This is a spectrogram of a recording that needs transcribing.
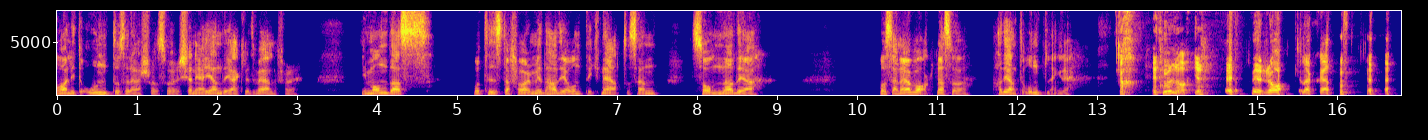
ha lite ont och så där så, så känner jag igen det jäkligt väl. För i måndags och tisdag förmiddag hade jag ont i knät och sen somnade jag. Och sen när jag vaknade så hade jag inte ont längre. Oh, ett mirakel. Ett mirakel har skett.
